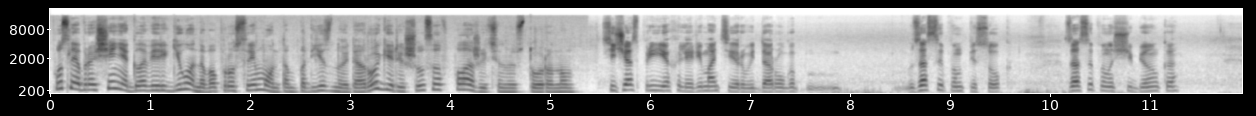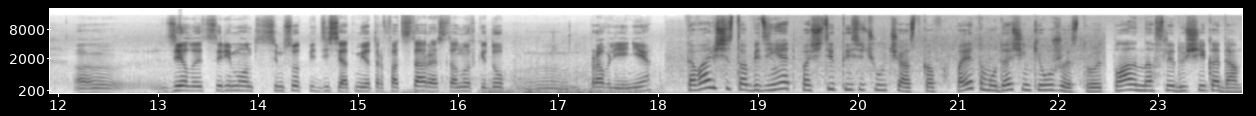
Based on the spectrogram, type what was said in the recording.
После обращения к главе региона вопрос с ремонтом подъездной дороги решился в положительную сторону. Сейчас приехали ремонтировать дорогу. Засыпан песок, засыпана щебенка. Э, Делается ремонт 750 метров от старой остановки до э, правления. Товарищество объединяет почти тысячу участков, поэтому дачники уже строят планы на следующие года.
